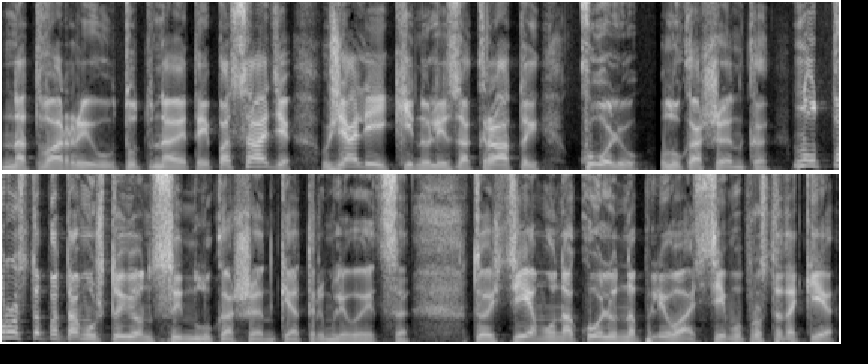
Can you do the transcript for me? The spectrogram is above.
натварыў тут на этой пасадзе взяли і кинули за краты колю лукашенко. Ну вот просто потому что ён сын лукашенко атрымліваецца то есть яму на колю наплеваць ему просто такие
